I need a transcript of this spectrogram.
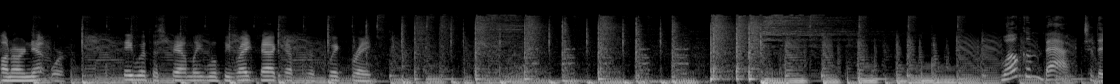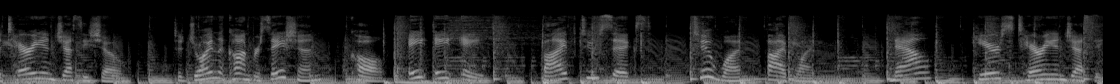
on our network. Stay with us, family. We'll be right back after a quick break. Welcome back to the Terry and Jesse Show. To join the conversation, call 888 526 2151. Now, here's Terry and Jesse.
